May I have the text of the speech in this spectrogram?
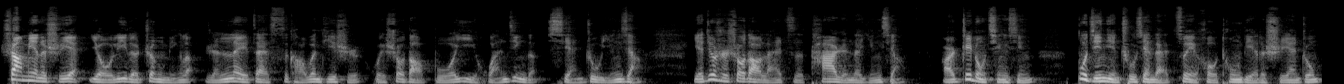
上面的实验有力地证明了人类在思考问题时会受到博弈环境的显著影响，也就是受到来自他人的影响。而这种情形不仅仅出现在最后通牒的实验中，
